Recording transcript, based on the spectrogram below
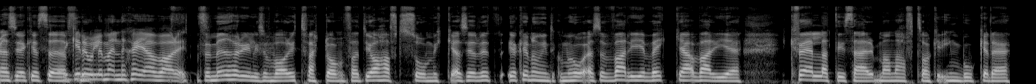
Alltså jag kan säga, vilken för, rolig människa jag har varit. för mig har det liksom varit tvärtom för att jag har haft så mycket, alltså jag, vet, jag kan nog inte komma ihåg, alltså varje vecka, varje kväll att det är så här, man har haft saker inbokade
